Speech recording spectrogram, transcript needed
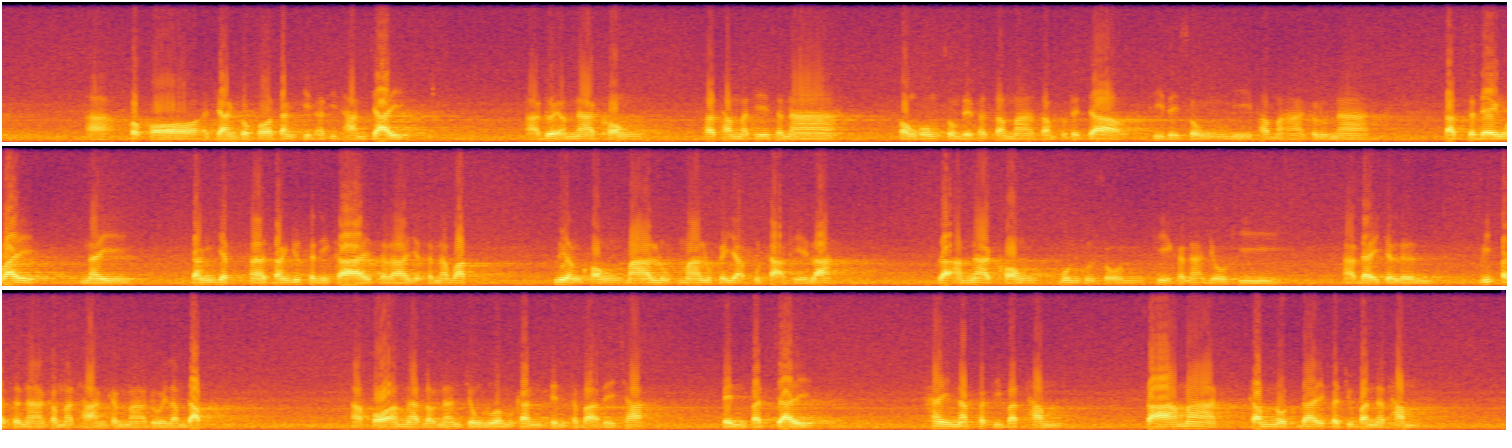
ก็ขออาจารย์ก็ขอตั้งจิตอธิษฐานใจ ด้วยอำนาจของพระธรรมเทศนาขององค์สมเด็จพระสัมมาสัมพุทธเจ้าที่ได้ทรงมีพระมหากรุณา ตัดแสดงไว้ในสังยตสังยุตตนิกายสรายตนวัคเรื่องของมาลุมาลุกยะพุตตะเถระ และอำนาจของบุญกุศลที่คณะโยคีได้เจริญ วิปัสสนากรรมฐานกันมาโดยลำดับอขออำนาจเหล่านั้นจงรวมกันเป็นตบะเดชะ เป็นปัจจัยให้นักปฏิบัติธรรม สามารถกำหนดได้ปัจจุบันธรรม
